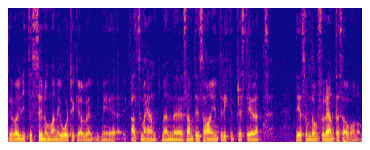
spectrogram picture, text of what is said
det var ju lite synd om han i år tycker jag med, med allt som har hänt. Men eh, samtidigt så har han ju inte riktigt presterat det som de förväntar sig av honom.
